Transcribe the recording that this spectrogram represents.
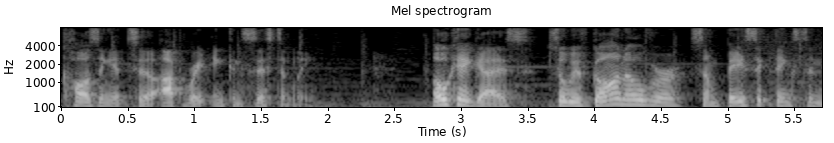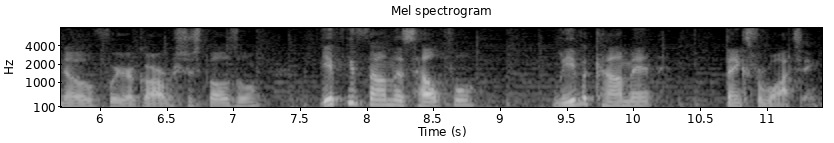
causing it to operate inconsistently. Okay guys, so we've gone over some basic things to know for your garbage disposal. If you found this helpful, leave a comment. Thanks for watching.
